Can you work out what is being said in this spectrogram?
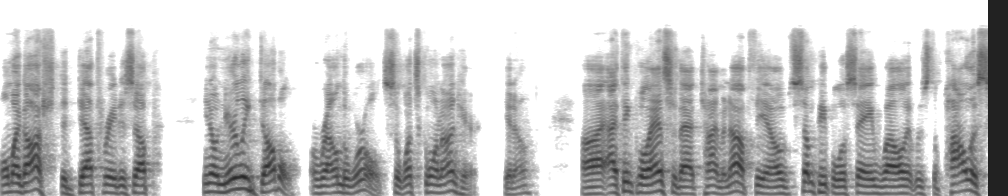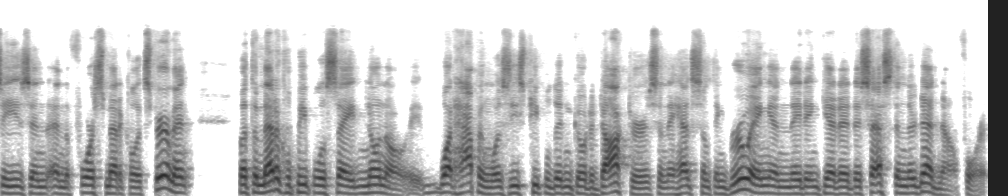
Oh my gosh, the death rate is up, you know, nearly double around the world. So what's going on here? You know, uh, I think we'll answer that time enough. You know, some people will say, well, it was the policies and, and the forced medical experiment. But the medical people will say, no, no, what happened was these people didn't go to doctors and they had something brewing and they didn't get it assessed and they're dead now for it.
